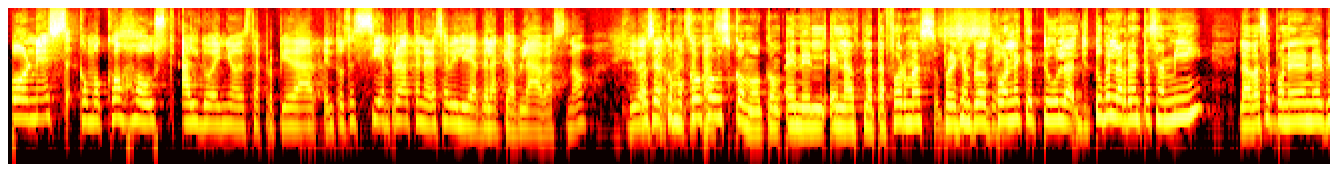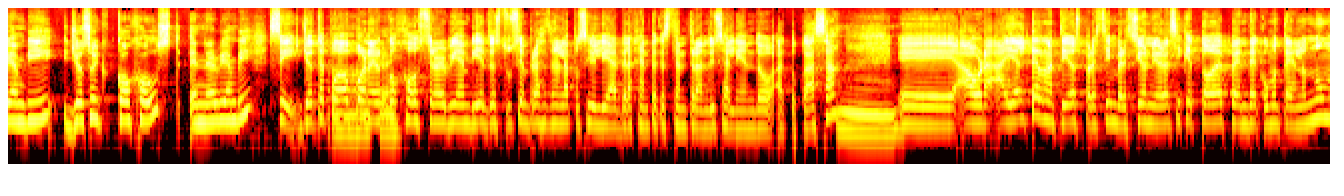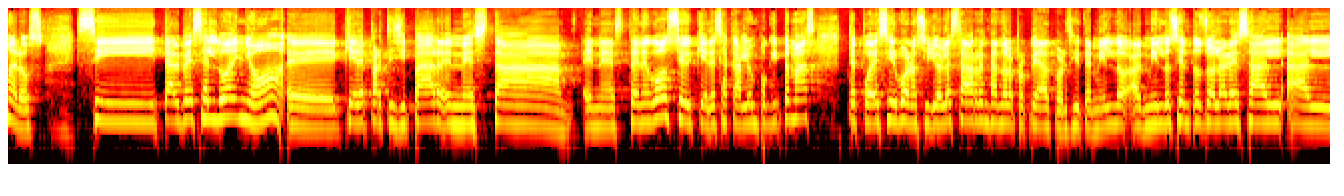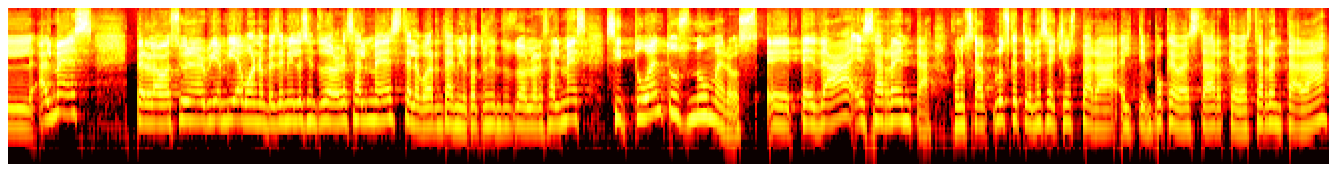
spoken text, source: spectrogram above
pones como co-host al dueño de esta propiedad, entonces siempre va a tener esa habilidad de la que hablabas, ¿no? O sea, como co-host, como, en, el, en las plataformas, por ejemplo, ponle que tú, la, tú me la rentas a mí ¿La vas a poner en Airbnb? ¿Yo soy co-host en Airbnb? Sí, yo te puedo ah, poner co-host en Airbnb, entonces tú siempre vas a tener la posibilidad de la gente que está entrando y saliendo a tu casa. Mm. Eh, ahora, hay alternativas para esta inversión y ahora sí que todo depende de cómo te den los números. Si tal vez el dueño eh, quiere participar en, esta, en este negocio y quiere sacarle un poquito más, te puede decir, bueno, si yo le estaba rentando la propiedad por decirte mil, 1.200 dólares al, al, al mes, pero la voy a subir en Airbnb, bueno, en vez de 1.200 dólares al mes, te la voy a rentar 1.400 dólares al mes. Si tú en tus números eh, te da esa renta con los cálculos que tienes hechos para el tiempo que va a estar, que va a estar rentada,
